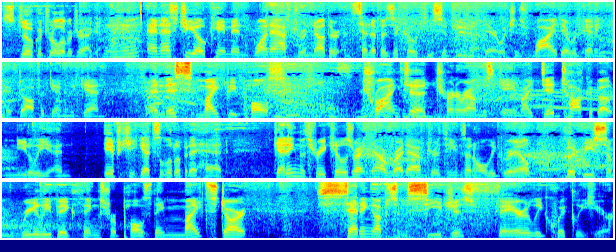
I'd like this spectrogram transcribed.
still control over Dragon. Mm-hmm. And STO came in one after another instead of as a cohesive unit there, which is why they were getting picked off again and again. And this might be Pulse trying to turn around this game. I did talk about Nidalee and if she gets a little bit ahead. Getting the three kills right now, right after Athene's Unholy Grail, could be some really big things for Pulse. They might start setting up some sieges fairly quickly here.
